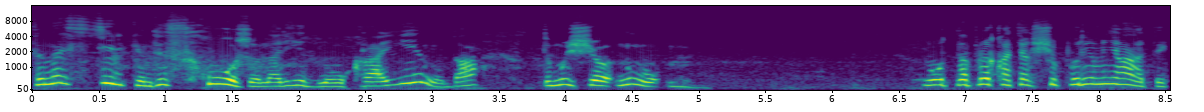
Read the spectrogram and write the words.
Це настільки не схоже на рідну Україну, да? тому що, ну, ну от, наприклад, якщо порівняти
